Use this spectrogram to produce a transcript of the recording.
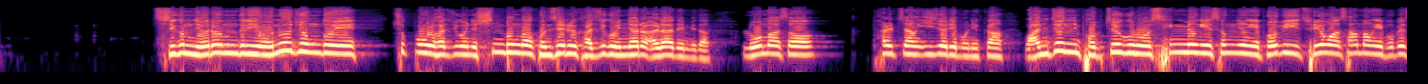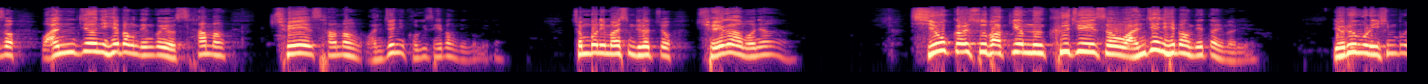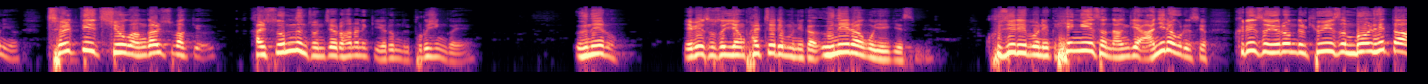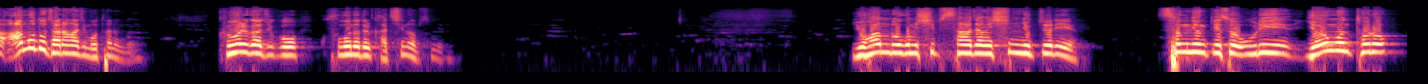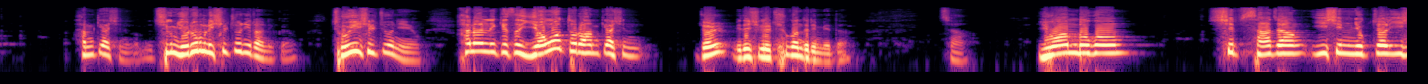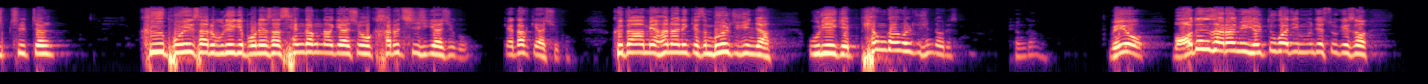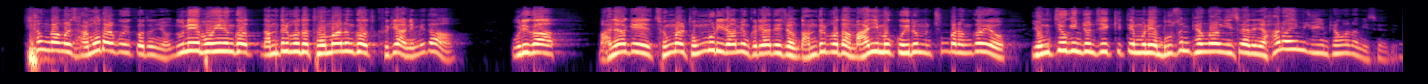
지금 여러분들이 어느 정도의 축복을 가지고 있냐, 신분과 권세를 가지고 있냐를 알아야 됩니다. 로마서 8장 2절에 보니까 완전 법적으로 생명의 성령의 법이 죄와 사망의 법에서 완전히 해방된 거예요. 사망, 죄, 사망, 완전히 거기서 해방된 겁니다. 전번에 말씀드렸죠. 죄가 뭐냐? 지옥 갈 수밖에 없는 그 죄에서 완전히 해방됐다 이 말이에요. 여러분의 신분이요. 절대 지옥 안 갈 수밖에 갈 수 없는 존재로 하나님께 여러분들 부르신 거예요. 은혜로. 예배소서 2장 8절에 보니까 은혜라고 얘기했습니다. 9절에 보니까 행위에서 난 게 아니라고 그랬어요. 그래서 여러분들 교회에서 뭘 했다 아무도 자랑하지 못하는 거예요. 그걸 가지고 구원 얻을 가치는 없습니다. 요한복음 14장 16절이에요. 성령께서 우리 영원토록 함께 하시는 겁니다. 지금 여러분의 실존이라니까요. 저희 실존이에요. 하나님께서 영원토록 함께 하신 줄 믿으시길 축원드립니다. 자, 요한복음 14장 26절 27절 그 보혜사를 우리에게 보내서 생각나게 하시고 가르치시게 하시고 깨닫게 하시고 그 다음에 하나님께서 뭘 주시냐? 우리에게 평강을 주신다고 그랬습니다. 평강. 왜요? 모든 사람이 12가지 문제 속에서 평강을 잘못 알고 있거든요. 눈에 보이는 것, 남들보다 더 많은 것, 그게 아닙니다. 우리가 만약에 정말 동물이라면 그래야 되죠. 남들보다 많이 먹고 이러면 충분한 거예요. 영적인 존재였기 때문에 무슨 평강이 있어야 되냐? 하나님이 주신 평안함이 있어야 돼요.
